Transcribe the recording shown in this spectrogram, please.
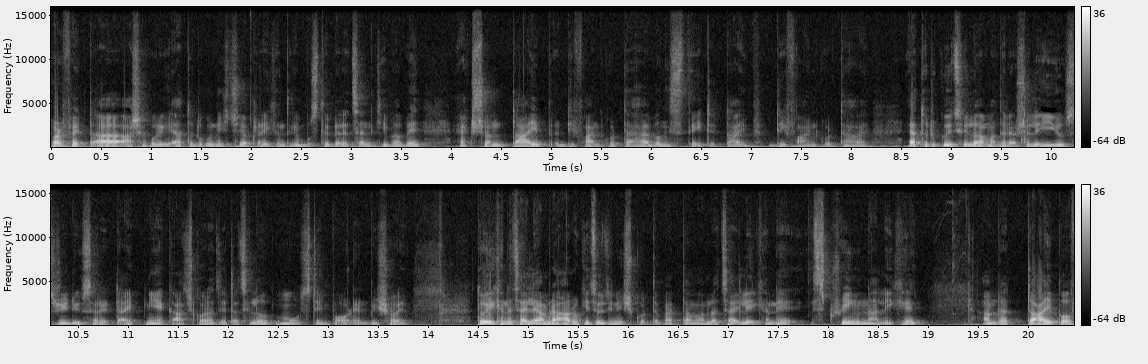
পারফেক্ট আশা করি এতটুকু নিশ্চয়ই আপনারা এখান থেকে বুঝতে পেরেছেন কীভাবে অ্যাকশন টাইপ ডিফাইন করতে হয় এবং স্টেটের টাইপ ডিফাইন করতে হয়। এতটুকুই ছিল আমাদের আসলে ইউজ রিডিউসারের টাইপ নিয়ে কাজ করা, যেটা ছিল মোস্ট ইম্পর্টেন্ট বিষয়। তো এখানে চাইলে আমরা আরও কিছু জিনিস করতে পারতাম। আমরা চাইলে এখানে স্ট্রিং না লিখে আমরা টাইপ অফ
